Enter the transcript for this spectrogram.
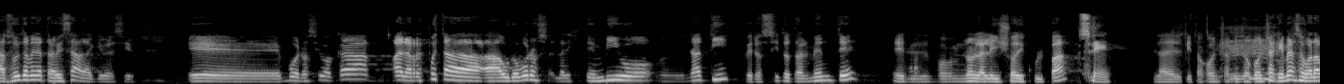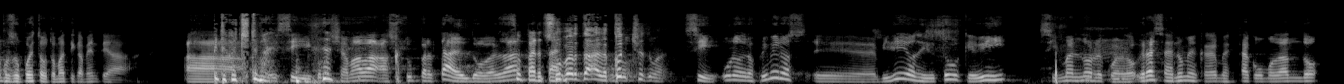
absolutamente atravesada, quiero decir. Eh, bueno, sigo acá. Ah, la respuesta a Auroboros la dijiste en vivo, eh, Nati, pero sí totalmente. El- no la leí yo, disculpa. Sí. La del Pito Concha, Pito Concha, que me hace acordar, por supuesto, automáticamente a. a tu madre. eh, sí, ¿cómo se llamaba? A Super Taldo, ¿verdad? Super tal. Super tal, concha tu madre. Sí, uno de los primeros eh, videos de YouTube que vi, si mal no recuerdo, gracias a Lumen que me está acomodando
